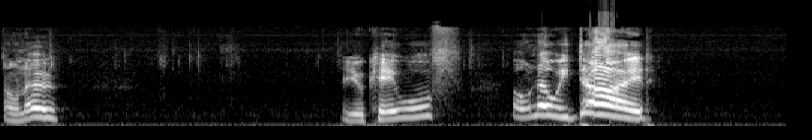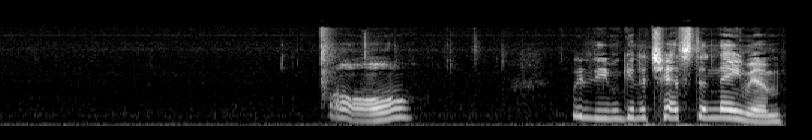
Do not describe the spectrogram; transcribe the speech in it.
Oh no! Are you okay, Wolf? Oh no, he died! Oh, we didn't even get a chance to name him.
